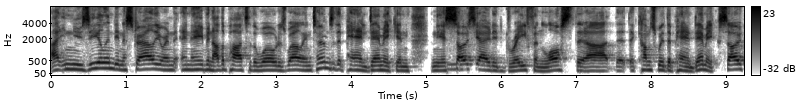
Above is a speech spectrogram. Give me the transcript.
uh, in New Zealand, in Australia, and, and even other parts of the world as well, in terms of the pandemic and, and the mm. associated grief and loss that, uh, that, that comes with the pandemic. So,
